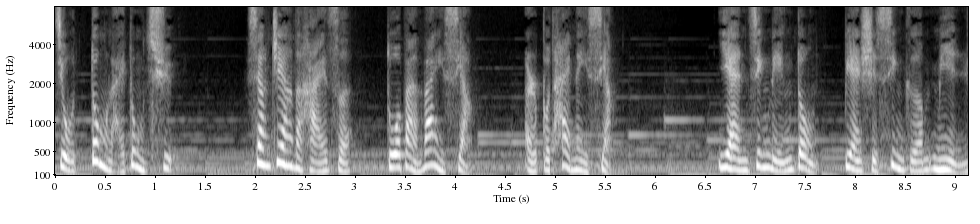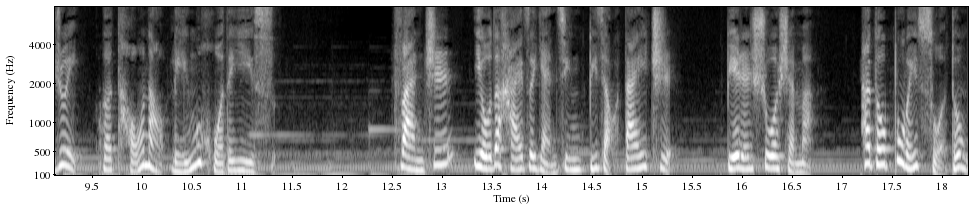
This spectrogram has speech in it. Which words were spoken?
就动来动去。像这样的孩子多半外向，而不太内向。眼睛灵动，便是性格敏锐和头脑灵活的意思。反之，有的孩子眼睛比较呆滞，别人说什么，他都不为所动，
